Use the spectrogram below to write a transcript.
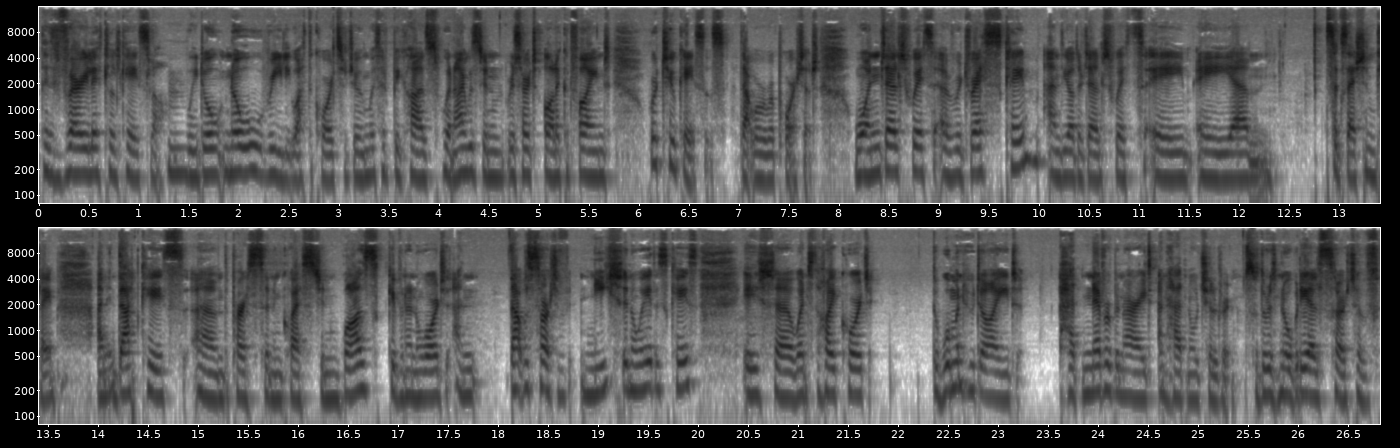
There's very little case law. Mm. We don't know really what the courts are doing with it because when I was doing research, all I could find were two cases that were reported. One dealt with a redress claim, and the other dealt with a a um, succession claim. And in that case, um, the person in question was given an award and. That was sort of neat in a way. This case, it uh, went to the High Court. The woman who died had never been married and had no children. So there was nobody else sort of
